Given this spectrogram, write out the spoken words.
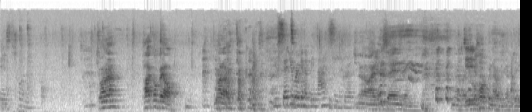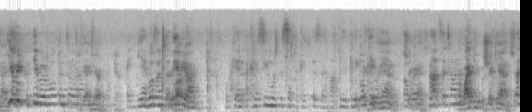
It's Tony. Tona, Taco Bell, come on up. You said you were gonna be nice in the graduation. No, I didn't say anything. No, you were hoping I was gonna be nice. You were, you were hoping to. Okay, here. Yeah, hold on to that. You're There we are. Okay, and can I see more of the certificate? Is there? That'd be great. Okay, give Okay. her hand, oh, shake hands. That's it, Tony. The white people shake hands.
